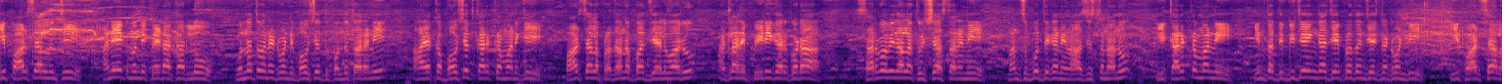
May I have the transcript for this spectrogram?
ఈ పాఠశాల నుంచి అనేక మంది క్రీడాకారులు ఉన్నతమైనటువంటి భవిష్యత్తు పొందుతారని ఆ యొక్క భవిష్యత్ కార్యక్రమానికి పాఠశాల ప్రధానోపాధ్యాయుల వారు అట్లానే పీడీ గారు కూడా సర్వ విధాలా కృషి చేస్తారని మనస్ఫూర్తిగా నేను ఆశిస్తున్నాను. ఈ కార్యక్రమాన్ని ఇంత దిగ్విజయంగా జయప్రదం చేసినటువంటి ఈ పాఠశాల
